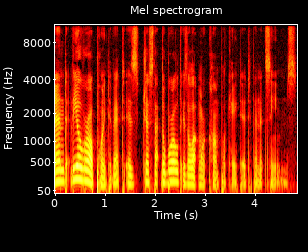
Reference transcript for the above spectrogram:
And the overall point of it is just that the world is a lot more complicated than it seems.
